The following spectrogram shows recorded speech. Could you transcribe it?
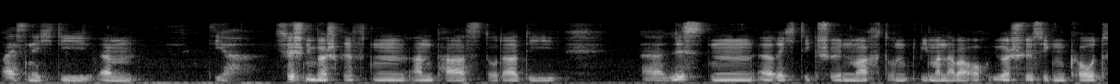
weiß nicht, die, ähm, die Zwischenüberschriften anpasst oder die äh, Listen äh, richtig schön macht und wie man aber auch überschüssigen Code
